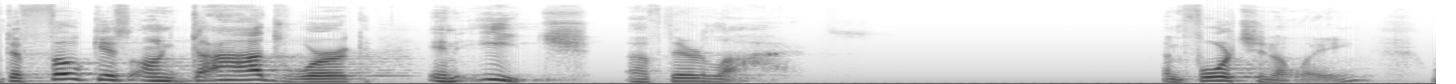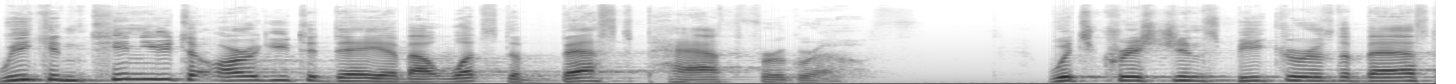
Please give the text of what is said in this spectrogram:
and to focus on God's work in each of their lives. Unfortunately, we continue to argue today about what's the best path for growth. which Christian speaker is the best,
